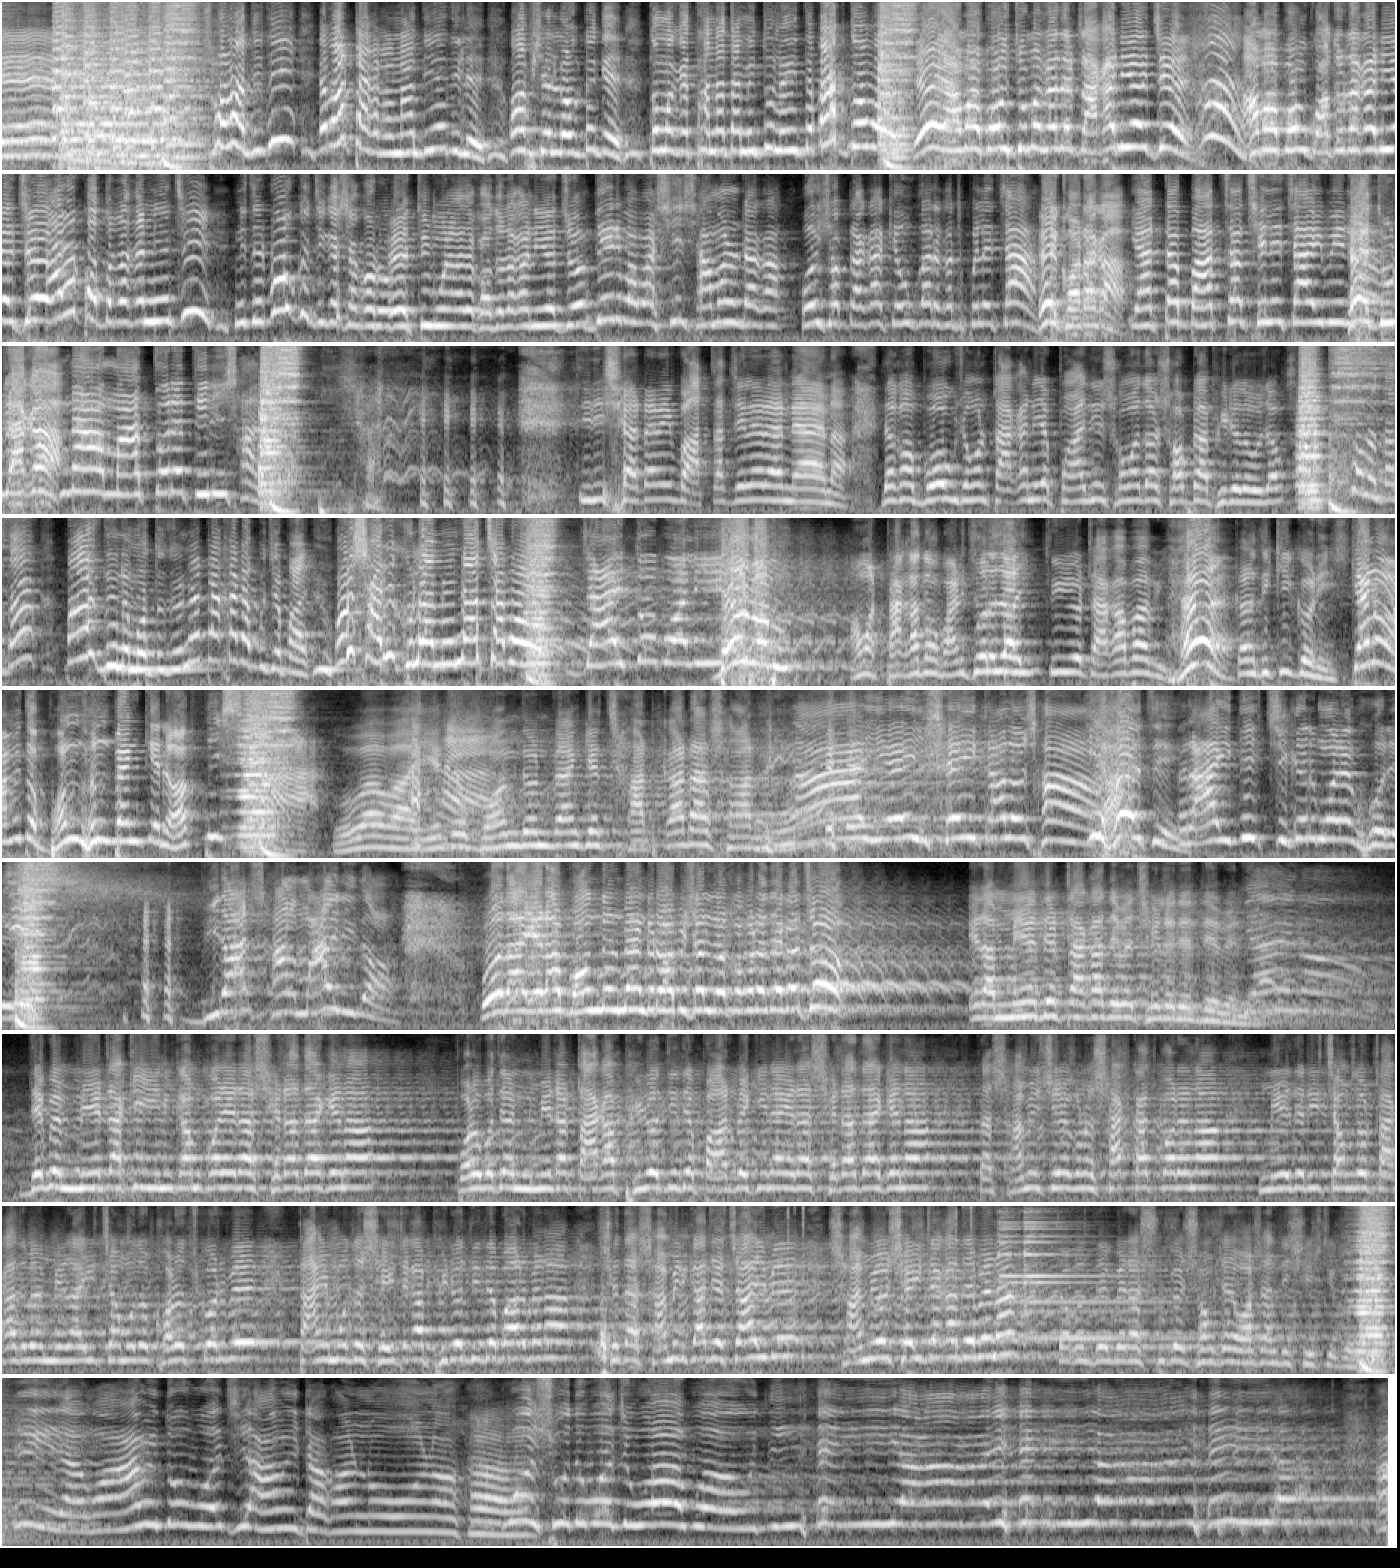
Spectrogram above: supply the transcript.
টাকাটা না দিয়ে দিলে অফিসের লোকটাকে তোমাকে থানাতে আমি তুলে দিতে বাধ্য হব। এই আমার বউ তোমার কাছে টাকা নিয়েছে? হ্যাঁ। আমার বউ কত টাকা নিয়েছে? আরে কত টাকা নিয়েছি? নিজের বউকে জিজ্ঞাসা করো। এই তুমি মনে কাছে কত টাকা নিয়েছো? দের বাবা সে সামান্য টাকা। ওই সব টাকা কেউ কারও কাছে পেলে চা। এই ক টাকা? একটা বাচ্চা ছেলে চাইবি না। দু টাকা? না মাত্র তিরিশ হাজার। তিরিশ হাজার এই বাচ্চা ছেলেরা নেয় না। দেখো বউ যখন টাকা নিয়ে পাঁচ দিন সময় দাও সব টাকা ফিরে দেবো যাও। শোনো দাদা পাঁচ দিনের মধ্যে যদি না টাকাটা বুঝে পাই ওই শাড়ি খুলে আমি নাচাবো। যাই তো বলি। বাবু আমার টাকা তো বাড়ি চলে যায় তুইও টাকা পাবি? হ্যাঁ। কারণ তুই কি করিস? কেন? আমি তো বন্ধন ব্যাংকের অফিস ও বাবা এ তো বন্ধন ব্যাংকের ছাটকাটা সার। না এই সেই কালো ষাঁড় কি হয়েছে? রাইদিক চিকের মনে ঘোরে। বিরাট ষাঁড় মাইরি দা ও দা এরা বন্ধন ব্যাংকের অফিসার লক্ষ্য করে দেখেছ? এরা মেয়েদের টাকা দেবে ছেলেদের দেবে না। দেখবে মেয়েটা কি ইনকাম করে এরা সেটা দেখে না। পরবর্তী মেয়েটা টাকা ফেরত দিতে পারবে কি না এরা সেটা দেখে না। তার স্বামীর সঙ্গে কোনো সাক্ষাৎ করে না। মেয়েদের ইচ্ছা মতো টাকা দেবে মেয়েরা ইচ্ছা মতো খরচ করবে। টাইম মতো সেই টাকা ফেরত দিতে পারবে না। সে তার স্বামীর কাছে চাইবে স্বামীও সেই টাকা দেবে না। তখন দেখবে এরা সুখের সংসারে অশান্তি সৃষ্টি করবে। আমি তো বলছি আমি টাকা নেব না। হ্যাঁ। ও শুধু বলছি ও বৌদি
